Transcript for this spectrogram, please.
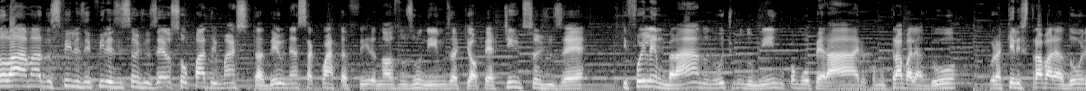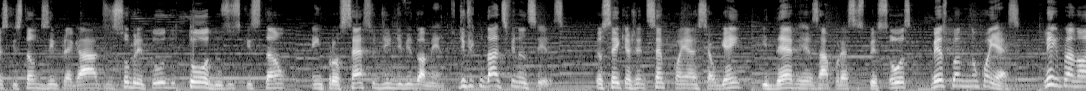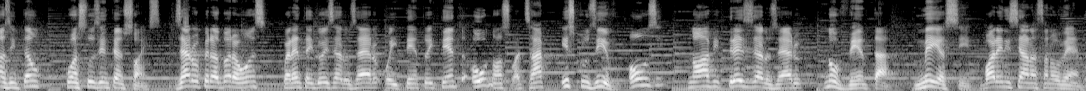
Olá, amados filhos e filhas de São José, eu sou o Padre Márcio Tadeu e nessa quarta-feira nós nos unimos aqui, ó, pertinho de São José, que foi lembrado no último domingo como operário, como trabalhador, por aqueles trabalhadores que estão desempregados e, sobretudo, todos os que estão em processo de endividamento, dificuldades financeiras. Eu sei que a gente sempre conhece alguém e deve rezar por essas pessoas, mesmo quando não conhece. Ligue para nós então com as suas intenções. 0 Operadora 11 4200 8080 ou nosso WhatsApp exclusivo 11 9 1300 9065. Bora iniciar nossa novena.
